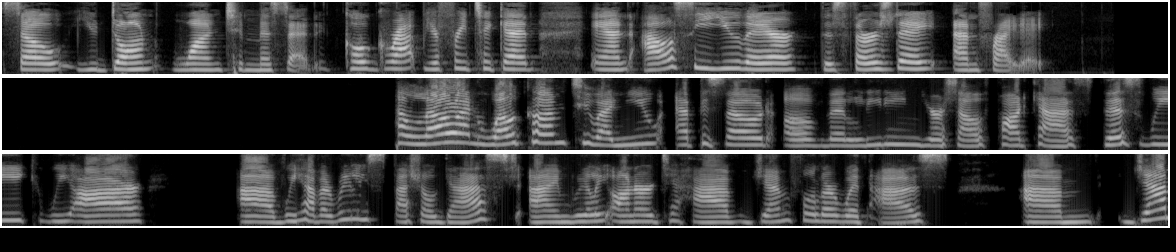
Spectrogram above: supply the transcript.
So you don't want to miss it. Go grab your free ticket and I'll see you there this Thursday and Friday. Hello and welcome to a new episode of the Leading Yourself podcast. This week we are uh, we have a really special guest. I'm really honored to have Jem Fuller with us. Um, Jem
